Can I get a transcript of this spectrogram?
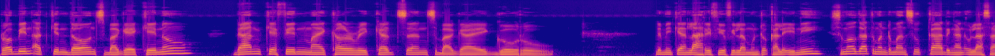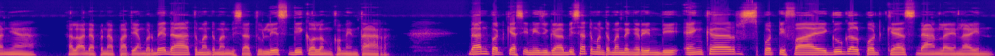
Robin Atkinson sebagai Keno, dan Kevin Michael Richardson sebagai Goro. Demikianlah review film untuk kali ini. Semoga teman-teman suka dengan ulasannya. Kalau ada pendapat yang berbeda, teman-teman bisa tulis di kolom komentar. Dan podcast ini juga bisa teman-teman dengerin di Anchor, Spotify, Google Podcast, dan lain-lain.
